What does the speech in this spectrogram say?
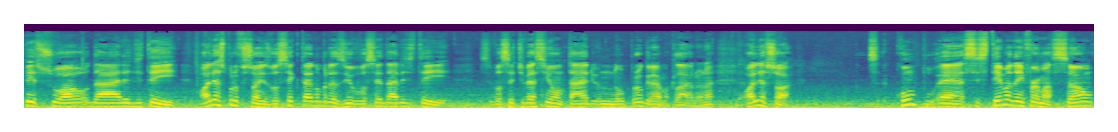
pessoal da área de TI. Olha as profissões, você que está no Brasil, você é da área de TI. Se você tivesse em Ontário no programa, claro, né? Olha só, compu- é, sistema da informação,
